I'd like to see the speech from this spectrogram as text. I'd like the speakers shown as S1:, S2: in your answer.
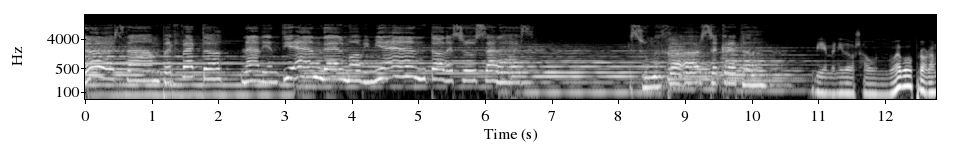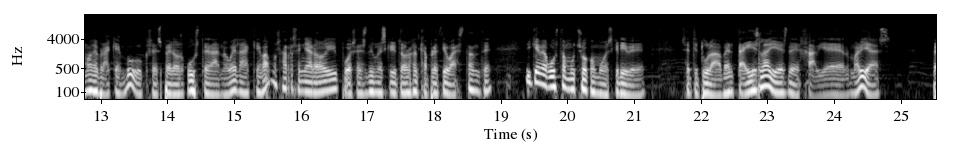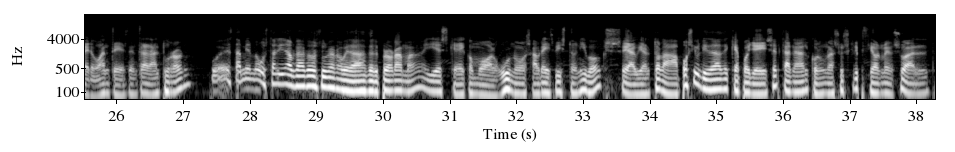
S1: Todo es tan perfecto, nadie entiende el movimiento de sus alas.
S2: Bienvenidos a un nuevo programa de Bracken Books. Espero os guste la novela que vamos a reseñar hoy, pues es de un escritor al que aprecio bastante y que me gusta mucho cómo escribe. Se titula Berta Isla y es de Javier Marías. Pero antes de entrar al turrón, pues también me gustaría hablaros de una novedad del programa y es que como algunos habréis visto en iVoox, se ha abierto la posibilidad de que apoyéis el canal con una suscripción mensual.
